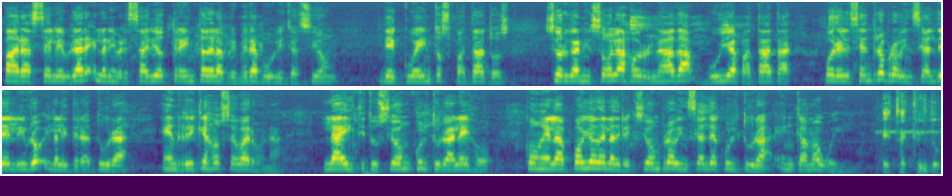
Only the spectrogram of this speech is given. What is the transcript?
Para celebrar el aniversario 30 de la primera publicación de Cuentos Patatos, se organizó la jornada Bulla Patata por el Centro Provincial del Libro y la Literatura Enrique José Barona, la institución Cultural Ejo, con el apoyo de la Dirección Provincial de Cultura en Camagüey está escrito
